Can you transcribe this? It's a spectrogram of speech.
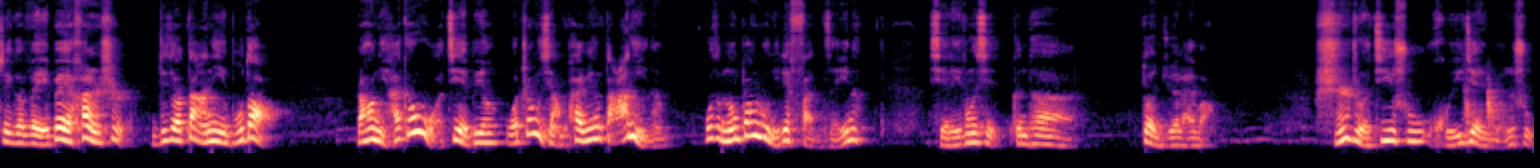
这个违背汉室，你这叫大逆不道。然后你还跟我借兵，我正想派兵打你呢，我怎么能帮助你这反贼呢？写了一封信，跟他断绝来往。使者赍书回见袁术，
